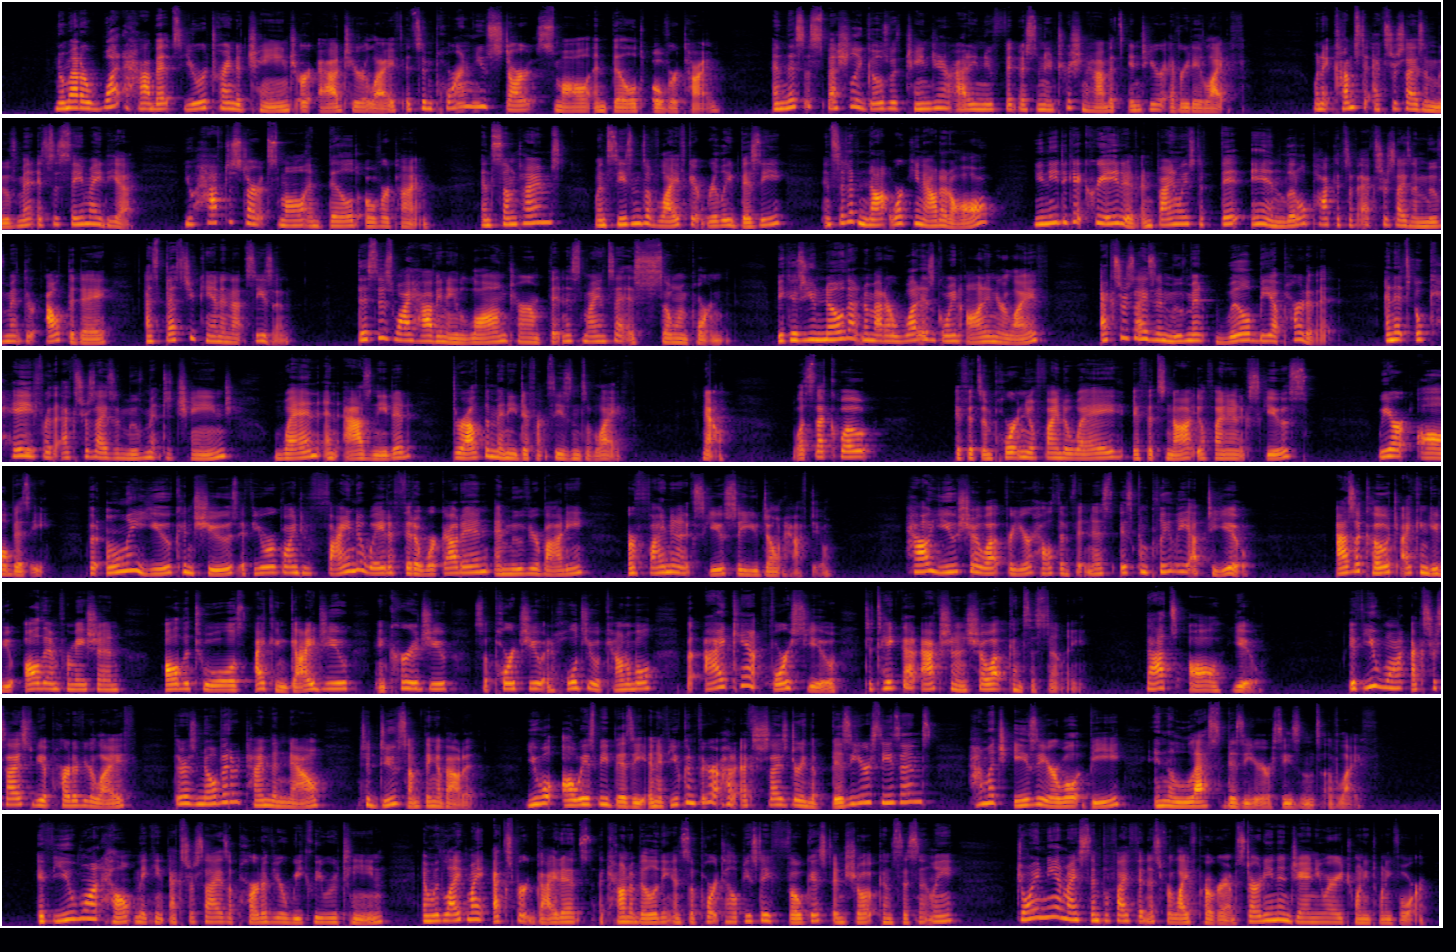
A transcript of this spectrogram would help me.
No matter what habits you're trying to change or add to your life, it's important you start small and build over time. And this especially goes with changing or adding new fitness and nutrition habits into your everyday life. When it comes to exercise and movement, it's the same idea. You have to start small and build over time. And sometimes, when seasons of life get really busy, instead of not working out at all, you need to get creative and find ways to fit in little pockets of exercise and movement throughout the day as best you can in that season. This is why having a long term fitness mindset is so important because you know that no matter what is going on in your life, exercise and movement will be a part of it. And it's okay for the exercise and movement to change when and as needed throughout the many different seasons of life. Now, what's that quote? If it's important, you'll find a way. If it's not, you'll find an excuse. We are all busy, but only you can choose if you are going to find a way to fit a workout in and move your body or find an excuse so you don't have to. How you show up for your health and fitness is completely up to you. As a coach, I can give you all the information, all the tools, I can guide you, encourage you, support you, and hold you accountable, but I can't force you to take that action and show up consistently. That's all you. If you want exercise to be a part of your life, there is no better time than now to do something about it. You will always be busy, and if you can figure out how to exercise during the busier seasons, how much easier will it be in the less busier seasons of life? If you want help making exercise a part of your weekly routine and would like my expert guidance, accountability, and support to help you stay focused and show up consistently, join me in my Simplify Fitness for Life program starting in January 2024.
